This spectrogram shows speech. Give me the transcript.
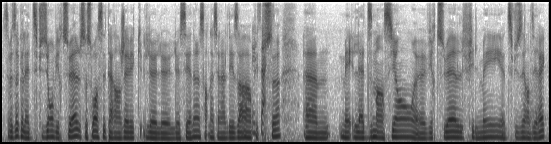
Ça veut dire que la diffusion virtuelle, ce soir, c'est arrangé avec le, le, le CNA, le Centre national des arts, puis Exact. tout ça. Euh, mais la dimension euh, virtuelle, filmée, euh, diffusée en direct,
